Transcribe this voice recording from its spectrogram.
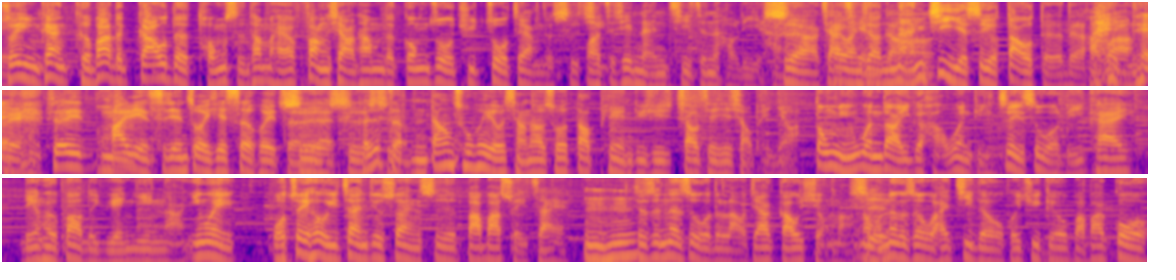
所以你看，可怕的高的同时，他们还要放下他们的工作去做这样的事情。哇，这些男妓真的好厉害！是啊，开玩笑，男妓也是有道德的，好不好？对，所以花一点时间做一些社会责任。是是。可是怎么当初会有想到说到偏远地区教这些小朋友啊？东明问到一个好问题，这也是我离开联合报的原因啊，因为。我最后一站就算是八八水灾，嗯哼，就是那是我的老家高雄嘛。那我那个时候我还记得，我回去给我爸爸过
